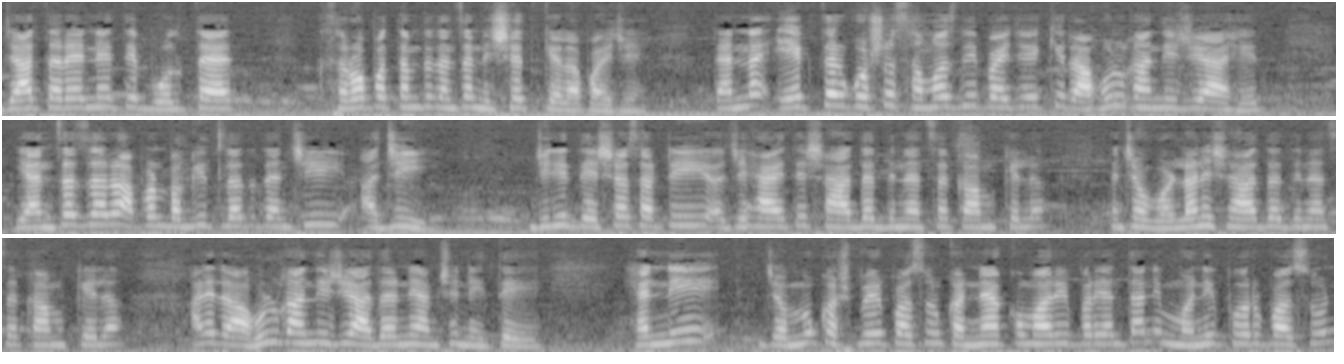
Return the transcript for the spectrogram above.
ज्या तऱ्हेने ते बोलत आहेत सर्वप्रथम तर त्यांचा निषेध केला पाहिजे. त्यांना एक तर गोष्ट समजली पाहिजे की राहुल गांधी जे आहेत यांचं जर आपण बघितलं तर त्यांची आजी जिने देशासाठी जे आहे ते शहादत देण्याचं काम केलं त्यांच्या वडिलांनी शहादत देण्याचं काम केलं आणि राहुल गांधी जे आदरणीय आमचे नेते ह्यांनी जम्मू काश्मीरपासून कन्याकुमारीपर्यंत आणि मणिपूरपासून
